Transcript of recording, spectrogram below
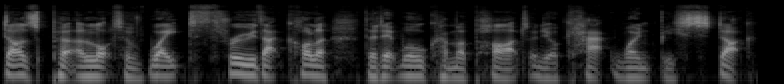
does put a lot of weight through that collar, that it will come apart and your cat won't be stuck stuck.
